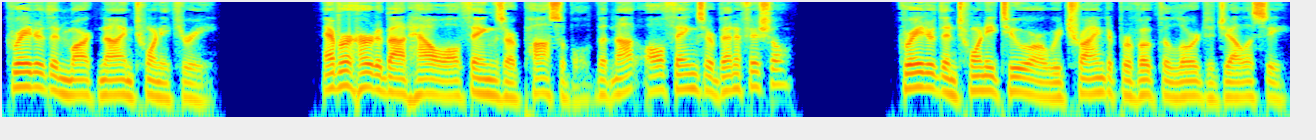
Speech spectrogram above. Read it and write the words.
Greater than Mark 9:23. Ever heard about how all things are possible but not all things are beneficial? Greater than 22 Are we trying to provoke the Lord to jealousy?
